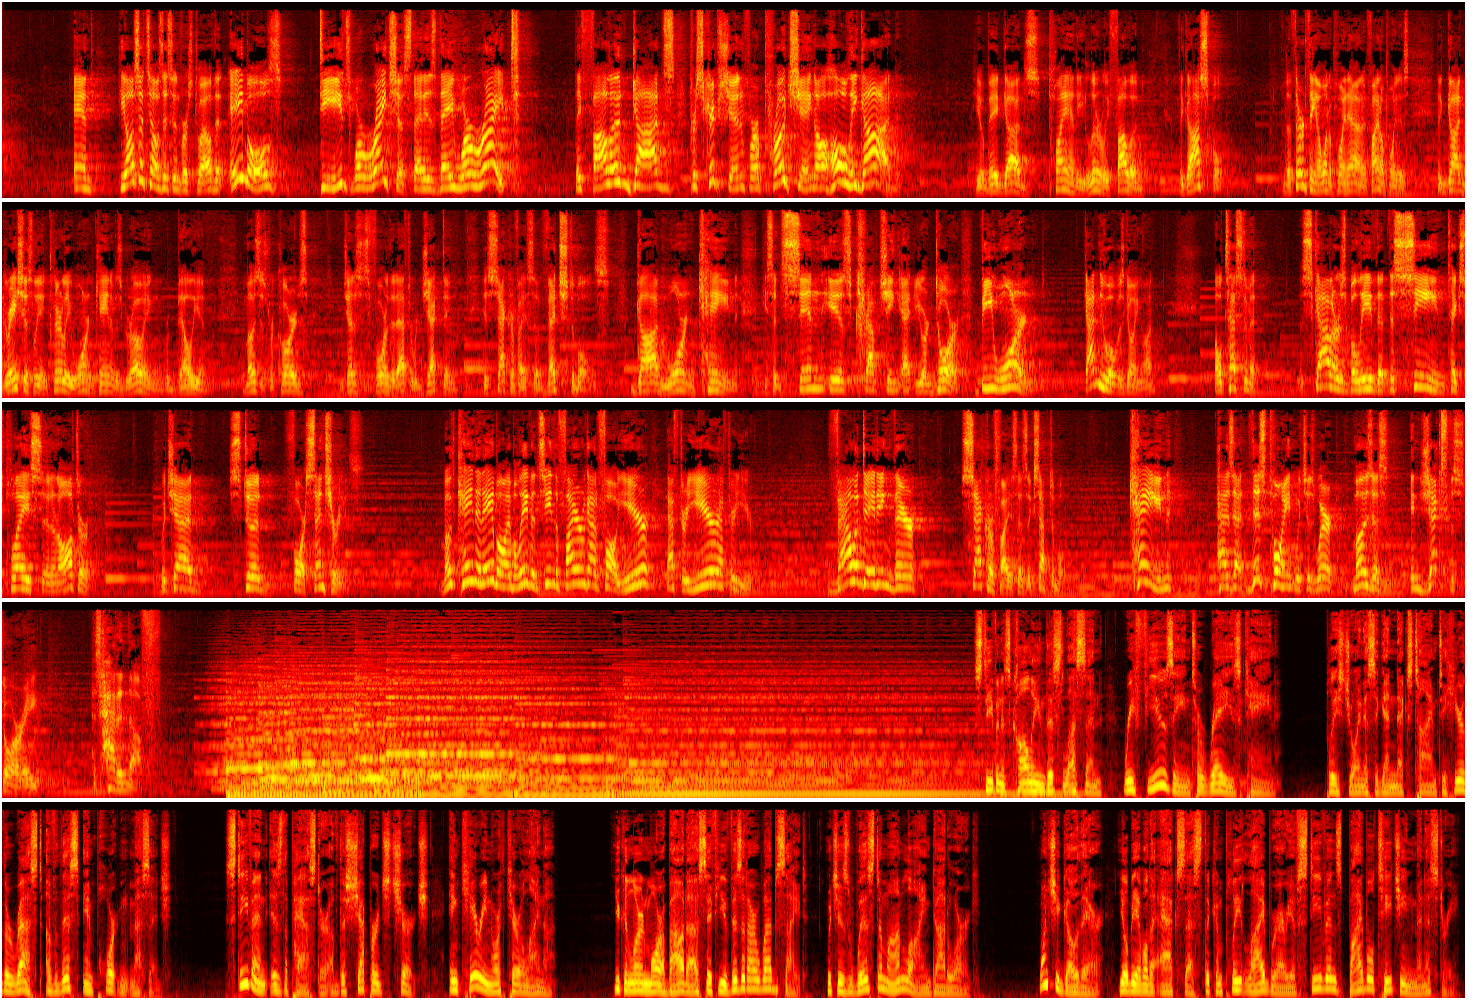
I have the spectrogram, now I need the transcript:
And he also tells us in verse 12 that Abel's deeds were righteous, that is, they were right. They followed God's prescription for approaching a holy God. He obeyed God's plan, he literally followed the gospel. The third thing I want to point out, and final point, is that God graciously and clearly warned Cain of his growing rebellion. Moses records in Genesis 4 that after rejecting his sacrifice of vegetables, God warned Cain. He said, Sin is crouching at your door. Be warned. God knew what was going on. Old Testament the scholars believe that this scene takes place at an altar which had stood for centuries. Both Cain and Abel, I believe, had seen the fire of God fall year after year after year, validating their sacrifice as acceptable. Cain has, at this point, which is where Moses injects the story, has had enough. Stephen is calling this lesson Refusing to Raise Cain. Please join us again next time to hear the rest of this important message. Stephen is the pastor of the Shepherd's Church in Cary, North Carolina. You can learn more about us if you visit our website, which is wisdomonline.org. Once you go there, you'll be able to access the complete library of Stephen's Bible teaching ministry.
